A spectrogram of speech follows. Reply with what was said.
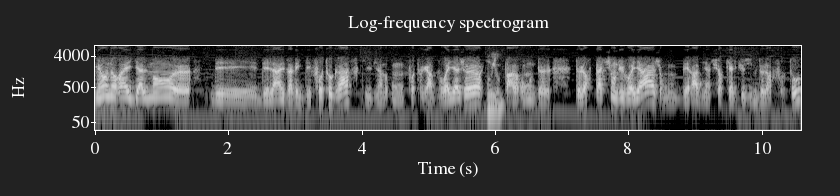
Mais on aura également euh, des, des, lives avec des photographes qui viendront, photographes voyageurs, qui oui. nous parleront de, de, leur passion du voyage. On verra bien sûr quelques-unes de leurs photos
